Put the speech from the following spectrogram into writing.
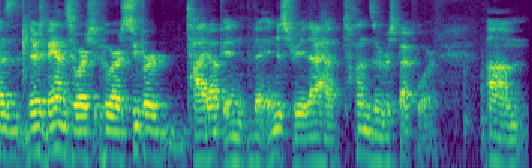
because there's bands who are who are super tied up in the industry that I have tons of respect for, um,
